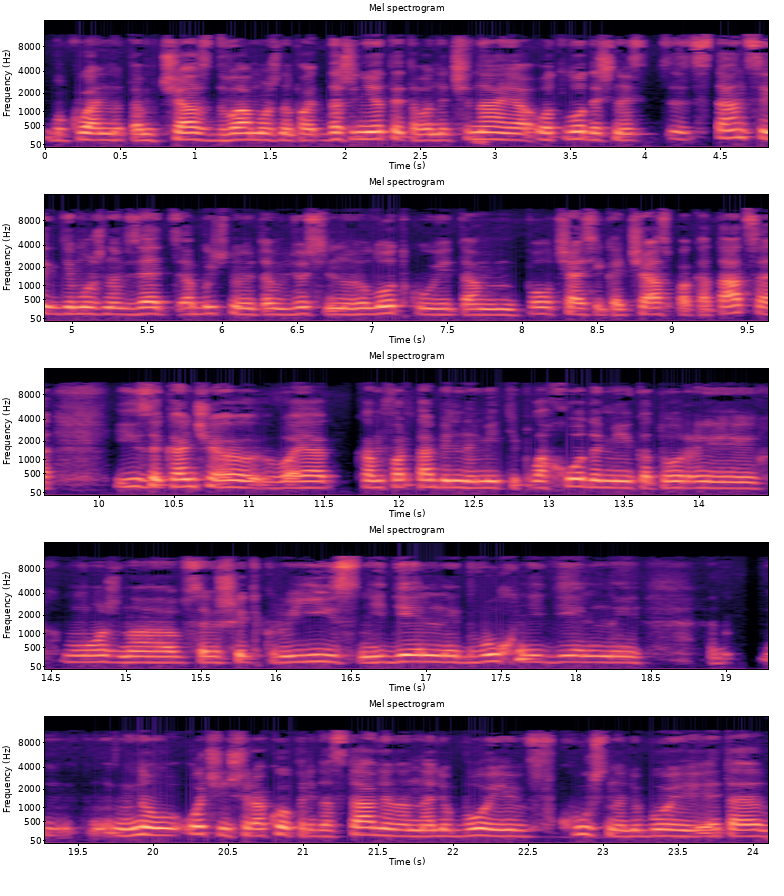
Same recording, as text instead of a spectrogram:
буквально там час-два можно, даже не от этого, начиная от лодочной станции, где можно взять обычную там весельную лодку и там полчасика, час покататься, и заканчивая комфортабельными теплоходами, которых можно совершить круиз недельный, двухнедельный. Ну, очень широко предоставлено на любой вкус, на любой... Это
